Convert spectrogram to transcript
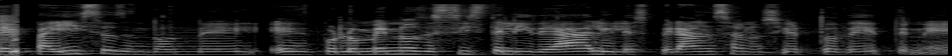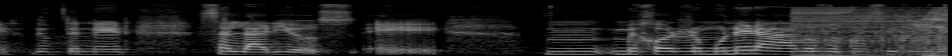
Hay países en donde eh, por lo menos existe el ideal y la esperanza, ¿no es cierto?, de, tener, de obtener salarios eh, mejor remunerados o conseguir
